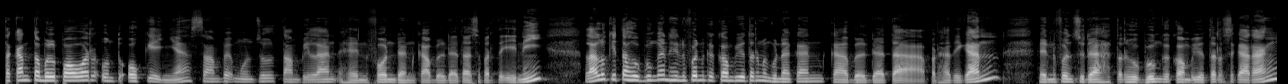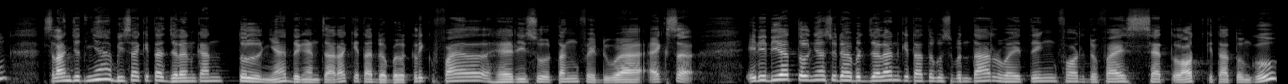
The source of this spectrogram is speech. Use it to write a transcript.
Tekan tombol power untuk OK-nya sampai muncul tampilan handphone dan kabel data seperti ini. Lalu kita hubungkan handphone ke komputer menggunakan kabel data. Perhatikan, handphone sudah terhubung ke komputer sekarang. Selanjutnya bisa kita jalankan toolnya dengan cara kita double klik file Harry Sulteng V2 Exe. Ini dia toolnya sudah berjalan, kita tunggu sebentar, waiting for device set load, kita tunggu.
